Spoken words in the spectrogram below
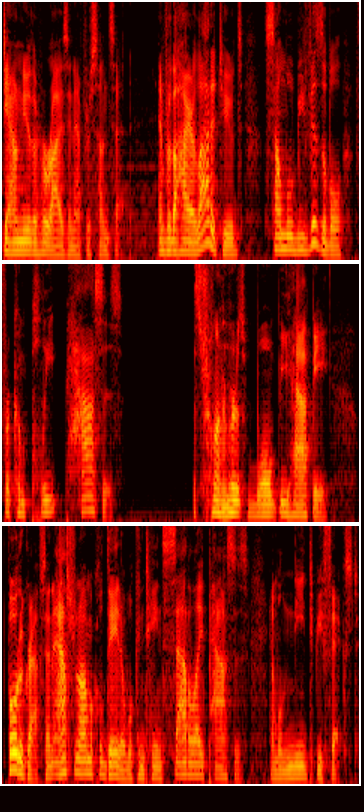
down near the horizon after sunset. And for the higher latitudes, some will be visible for complete passes. Astronomers won't be happy. Photographs and astronomical data will contain satellite passes and will need to be fixed.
